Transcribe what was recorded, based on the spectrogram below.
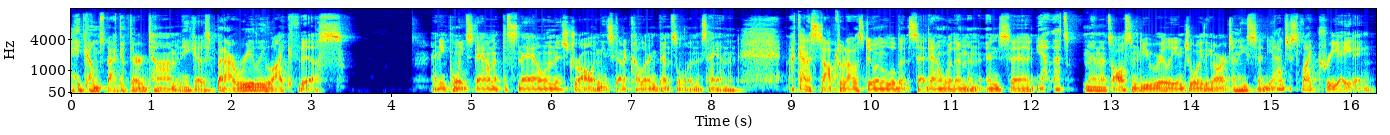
He comes back a third time and he goes, But I really like this. And he points down at the snail and his drawing. He's got a coloring pencil in his hand. And I kind of stopped what I was doing a little bit and sat down with him and, and said, Yeah, that's, man, that's awesome. Do you really enjoy the arts? And he said, Yeah, I just like creating.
